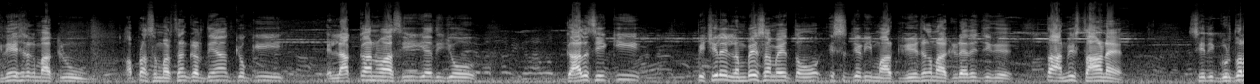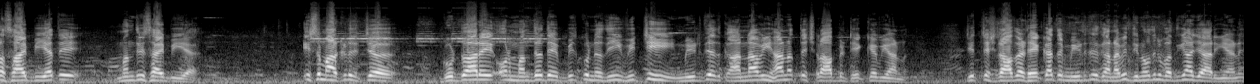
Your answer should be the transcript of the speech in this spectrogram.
ਗਣੇਸ਼ ਨਗਰ ਮਾਰਕੀਟ ਨੂੰ ਆਪਣਾ ਸਮਰਥਨ ਕਰਦੇ ਹਾਂ, ਕਿਉਂਕਿ ਇਲਾਕਾ ਨਿਵਾਸੀ ਦੀ ਜੋ ਗੱਲ ਸੀ ਕਿ ਪਿਛਲੇ ਲੰਬੇ ਸਮੇਂ ਤੋਂ ਇਸ ਜਿਹੜੀ ਮਾਰਕੀਟ ਗਣੇਸ਼ ਮਾਰਕੀਟ ਹੈ ਇਹਦੇ 'ਚ ਧਾਰਮਿਕ ਸਥਾਨ ਹੈ। ਸ੍ਰੀ ਗੁਰਦੁਆਰਾ ਸਾਹਿਬ ਵੀ ਹੈ ਤੇ ਮੰਦਿਰ ਸਾਹਿਬ ਵੀ ਹੈ। ਇਸ ਮਾਰਕੀਟ ਵਿੱਚ ਗੁਰਦੁਆਰੇ ਔਰ ਮੰਦਿਰ ਦੇ ਬਿਲਕੁਲ ਨਜ਼ਦੀਕ ਵਿੱਚ ਹੀ ਮੀਟ ਦੀਆਂ ਦੁਕਾਨਾਂ ਵੀ ਹਨ ਤੇ ਸ਼ਰਾਬ ਦੇ ਠੇਕੇ ਵੀ ਹਨ। ਜਿੱਥੇ ਸ਼ਰਾਬ ਦਾ ਠੇਕਾ ਤੇ ਮੀਟ ਦੀਆਂ ਦੁਕਾਨਾਂ ਵੀ ਦਿਨੋ ਦਿਨ ਵਧੀਆਂ ਜਾ ਰਹੀਆਂ ਨੇ।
